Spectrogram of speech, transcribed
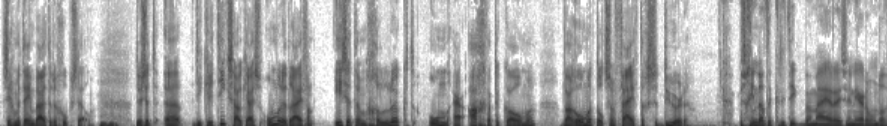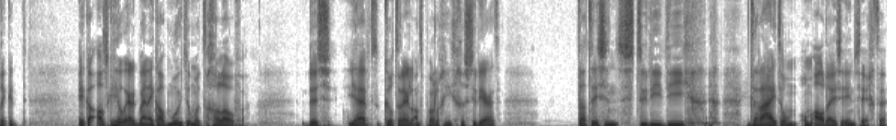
Zich meteen buiten de groep stel. Mhm. Dus het, eh, die kritiek zou ik juist om willen draaien van, is het hem gelukt om erachter te komen waarom het tot zijn vijftigste duurde? Misschien dat de kritiek bij mij resoneerde omdat ik het... Ik, als ik heel eerlijk ben, ik had moeite om het te geloven. Dus je hebt culturele antropologie gestudeerd. Dat is een studie die draait om, om al deze inzichten.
